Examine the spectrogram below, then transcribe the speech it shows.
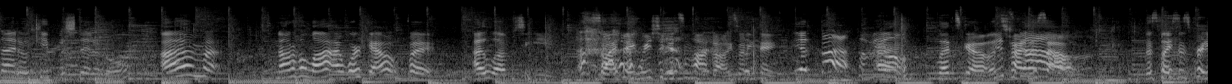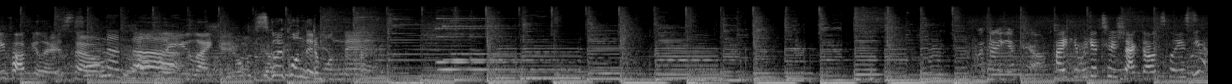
decide to keep the stable? Um, not a whole lot. I work out, but I love to eat. So I think we should get some hot dogs. What do you think? Alright, let's go. Let's try this out. This place is pretty popular, so hopefully you like it. Hi, can we get two shack dogs, please? Yeah.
